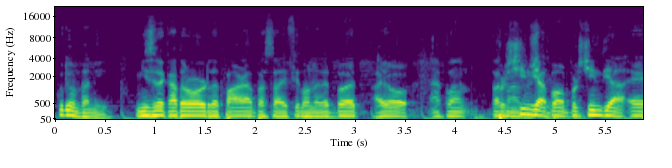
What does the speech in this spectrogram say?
ku di unë tani, 24 orët e para pastaj fillon edhe bëhet ajo apo përqindja apo përqindja e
